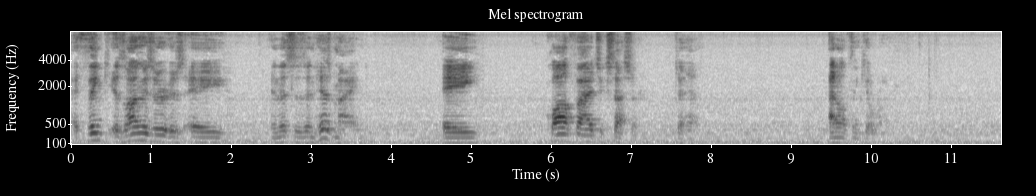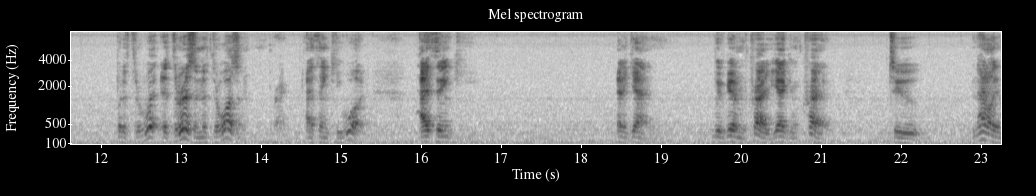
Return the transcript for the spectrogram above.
I think as long as there is a, and this is in his mind, a qualified successor to him, I don't think he'll run. But if there wa- if there isn't, if there wasn't, Right. I think he would. I think, and again, we've given him credit. You got to give him credit to not only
